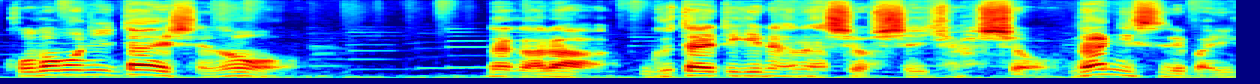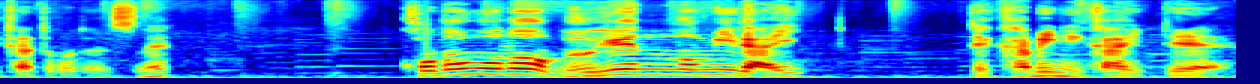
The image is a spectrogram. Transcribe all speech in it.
子供に対しての、だから具体的な話をしていきましょう。何すればいいかってことですね。子供の無限の未来って紙に書いて、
